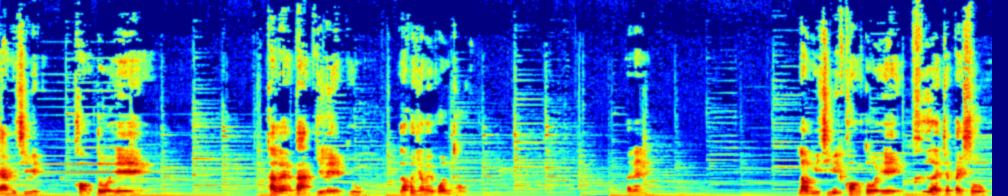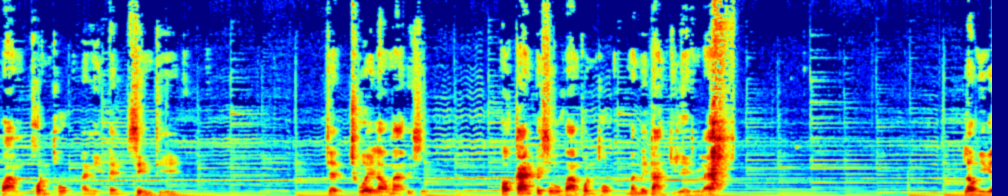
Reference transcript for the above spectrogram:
การมีชีวิตของตัวเอง ถ้าเราตามกิเลสอยู่ เราก็ยังไม่พ้นทุกข์ เพราะนั้นเรามีชีวิตของตัวเองเพื่อจะไปสู่ความพ้นทุกข์อันนี้เป็นสิ่งที่ จะช่วยเรามากที่สุด เพราะการไปสู่ความพ้นทุกข์มันไม่ตามกิเลสอยู่แล้ว เรามีเว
